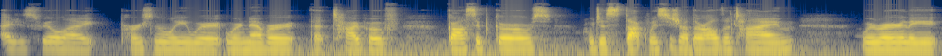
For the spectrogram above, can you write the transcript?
I just feel like personally we're we're never that type of gossip girls who just stuck with each other all the time we rarely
